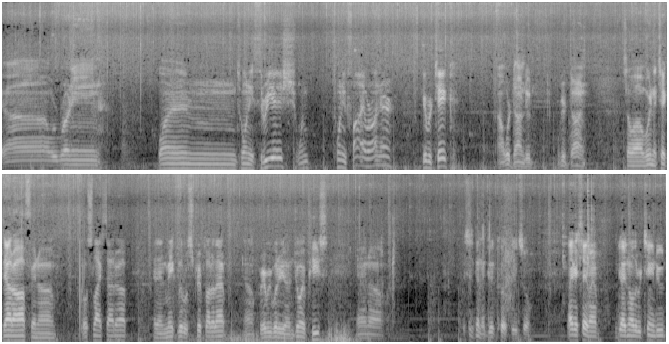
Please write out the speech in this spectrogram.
yeah, we're running 123-ish, 125 around there, give or take. Oh, we're done, dude. We're done. So uh, we're gonna take that off and uh, go slice that up and then make little strips out of that uh, for everybody to enjoy a piece. And uh, this has been a good cook, dude. So, like I said, man, you guys know the routine, dude.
